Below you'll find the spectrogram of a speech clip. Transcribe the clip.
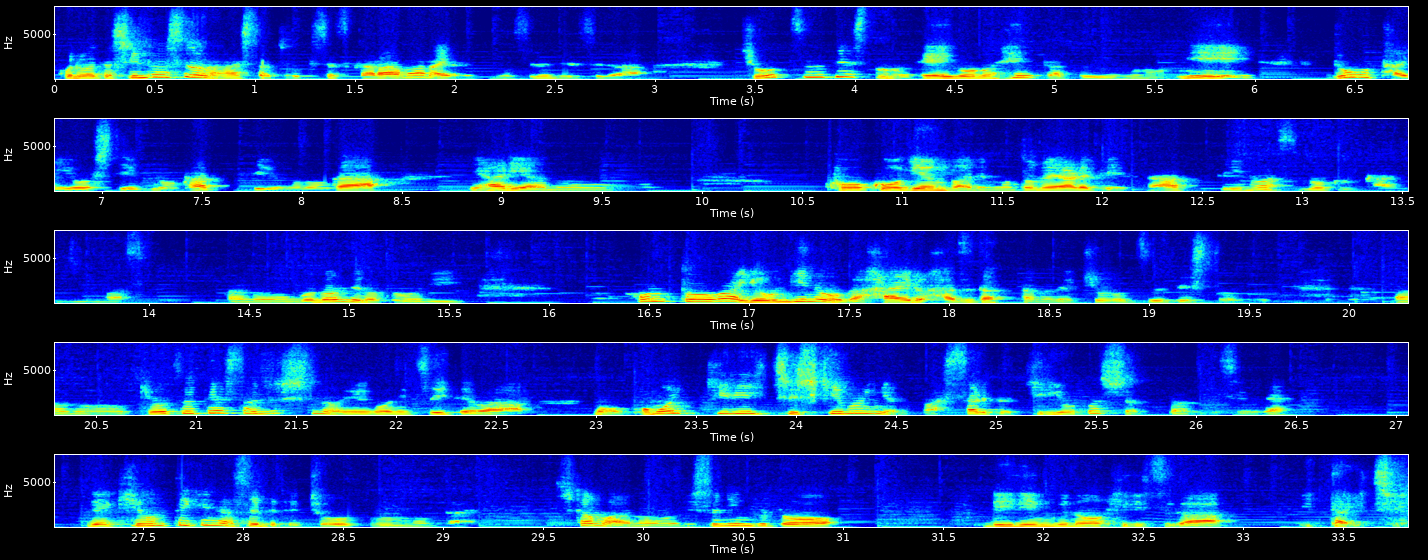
これまた進路指導の話とは直接絡まないような気もするんですが、共通テストの英語の変化というものにどう対応していくのかっていうものが、やはりあの、高校現場で求められているなっていうのはすごく感じます。あの、ご存知の通り、本当は4技能が入るはずだったので、共通テストに。あの、共通テスト実施の英語については、もう思いっきり知識分野でバッサリと切り落としちゃったんですよね。で、基本的には全て長文問題。しかも、あの、リスニングとリーディングの比率が1対1。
